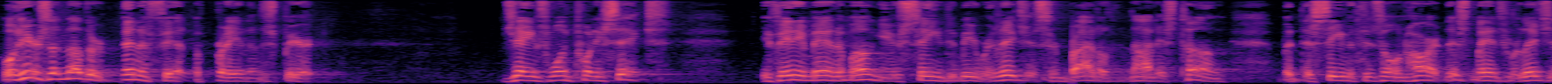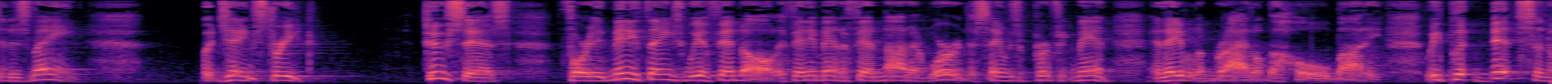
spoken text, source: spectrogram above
Well, here's another benefit of praying in the Spirit. James 126. If any man among you seem to be religious and bridleth not his tongue, but deceiveth his own heart, this man's religion is vain. But James 3 2 says, For in many things we offend all. If any man offend not in word, the same as a perfect man, and able to bridle the whole body. We put bits in,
